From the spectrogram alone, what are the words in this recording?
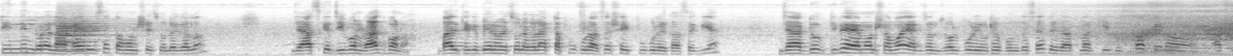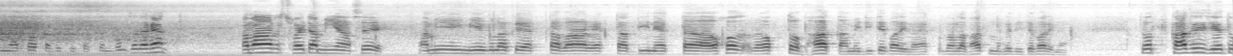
তিন দিন ধরে না খাই রয়েছে, তখন সে চলে গেল। যে আজকে জীবন রাখব না, বাড়ি থেকে বের হয়ে চলে গেল, একটা পুকুর আছে, সেই পুকুরের কাছে গিয়ে যা ডুব দিবে, এমন সময় একজন জল পড়ে উঠে বলতেছে যে, আপনার কি দুঃখ? কেন আপনি আত্মহত্যা করতে চাচ্ছেন? বলছে, দেখেন, আমার ছয়টা মেয়ে আছে আমি এই মেয়েগুলোকে একটা বার, একটা দিন, একটা রক্ত ভাত আমি দিতে পারি না, এক নলা ভাত মুখে দিতে পারি না। তো কাজে যেহেতু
